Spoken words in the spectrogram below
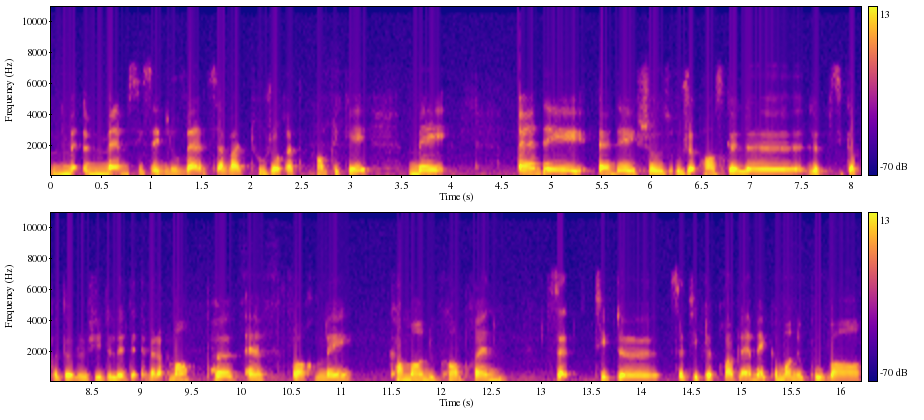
même si c'est nouvelle, ça va toujours être compliqué. Mais une des, une des choses où je pense que le, le psychopathologie de le développement peut informer comment nous comprenons ce type de, ce type de problème et comment nous pouvons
